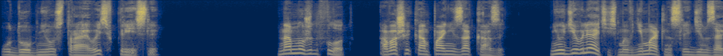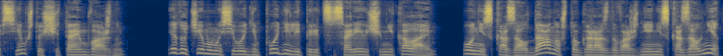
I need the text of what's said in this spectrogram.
удобнее устраиваясь в кресле. «Нам нужен флот, а вашей компании заказы. Не удивляйтесь, мы внимательно следим за всем, что считаем важным. Эту тему мы сегодня подняли перед цесаревичем Николаем. Он не сказал «да», но, что гораздо важнее, не сказал «нет».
